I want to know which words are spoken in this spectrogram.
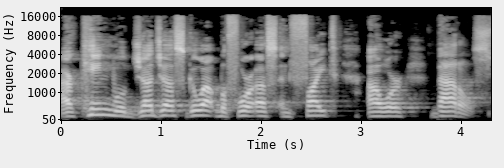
Our king will judge us, go out before us, and fight our battles.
